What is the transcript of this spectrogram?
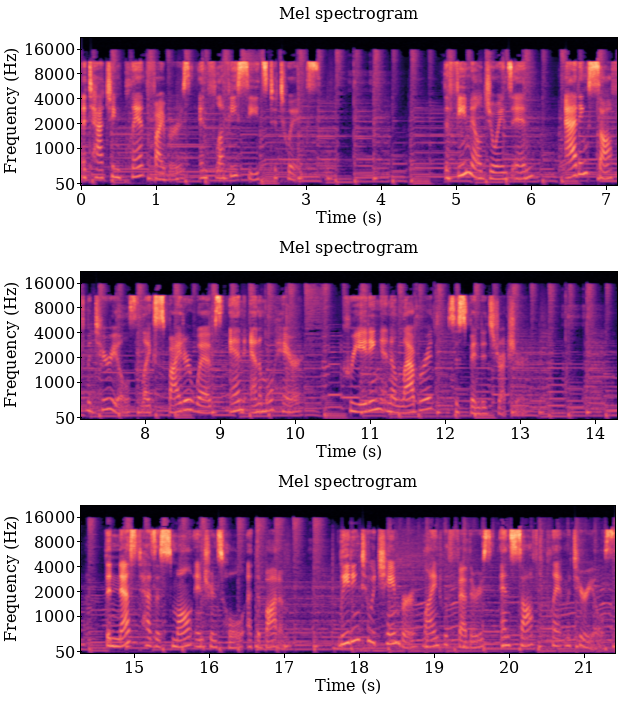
attaching plant fibers and fluffy seeds to twigs. The female joins in, adding soft materials like spider webs and animal hair, creating an elaborate, suspended structure. The nest has a small entrance hole at the bottom, leading to a chamber lined with feathers and soft plant materials.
